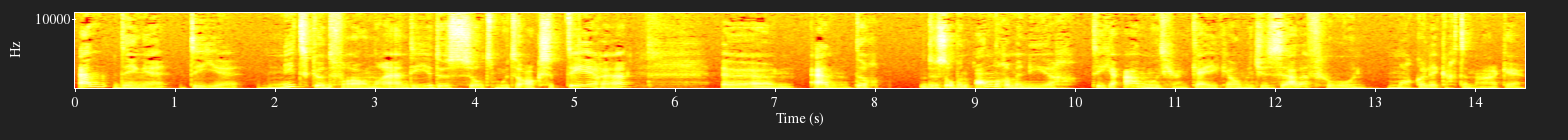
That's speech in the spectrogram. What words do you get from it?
en dingen die je niet kunt veranderen en die je dus zult moeten accepteren. Ehm, en er dus op een andere manier tegenaan moet gaan kijken om het jezelf gewoon makkelijker te maken.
